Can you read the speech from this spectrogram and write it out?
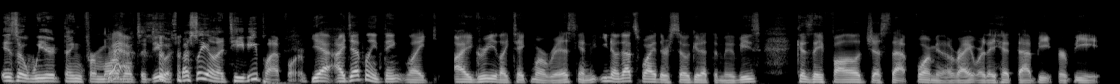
is a weird thing for Marvel Yeah. to do, especially on a TV platform. Yeah, I definitely think like I agree, like take more risk. And you know, that's why they're so good at the movies because they follow just that formula, right? Where they hit that beat for beat.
